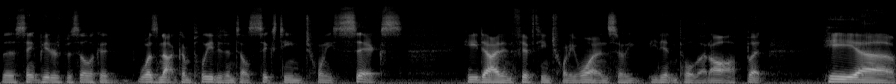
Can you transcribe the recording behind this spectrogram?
the St. Peter's Basilica was not completed until 1626. He died in 1521, so he, he didn't pull that off. But he uh,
